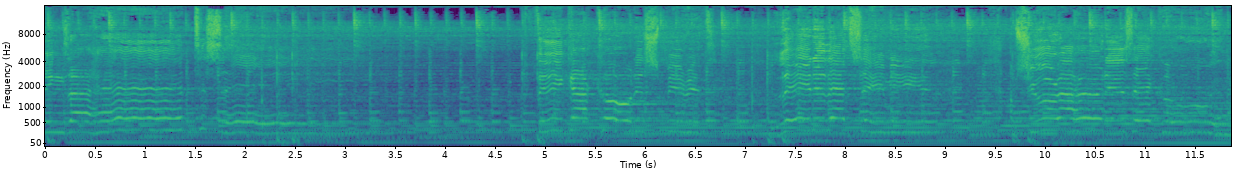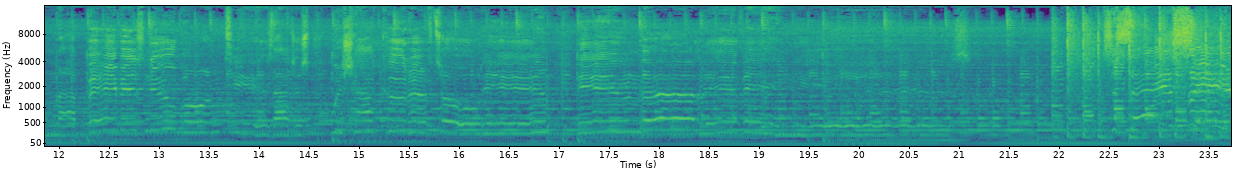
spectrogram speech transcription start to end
things I had to say. Think I caught his spirit later that same year. I'm sure I heard his echo in my baby's newborn tears. I just wish I could have told him in the living years. So say, say,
